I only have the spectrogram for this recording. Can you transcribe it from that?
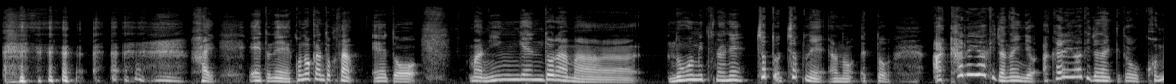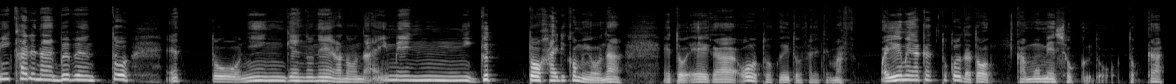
はい。えっ、ー、とね、この監督さん、えっ、と、まあ、人間ドラマ、濃密なね、ちょっと、ちょっとね、あの、えっと、明るいわけじゃないんだよ。明るいわけじゃないけど、コミカルな部分と、えっと、人間のね、あの、内面にぐっと入り込むような、えっと、映画を得意とされてます。まあ、有名なところだと、かもめ食堂とか、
